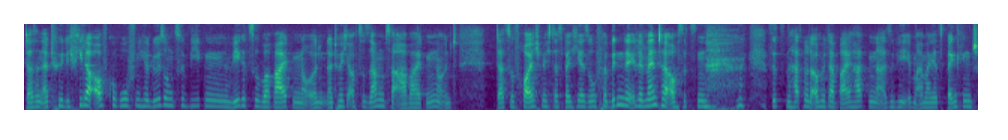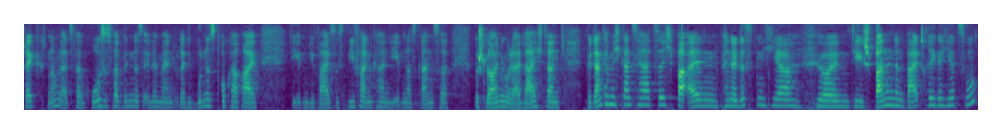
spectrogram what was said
da sind natürlich viele aufgerufen, hier Lösungen zu bieten, Wege zu bereiten und natürlich auch zusammenzuarbeiten. Und dazu freue ich mich, dass wir hier so verbindende Elemente auch sitzen, sitzen hatten und auch mit dabei hatten. Also wie eben einmal jetzt Banking Check ne, als großes verbindendes Element oder die Bundesdruckerei, die eben Devices liefern kann, die eben das Ganze beschleunigen oder erleichtern. Ich bedanke mich ganz herzlich bei allen Panelisten hier für die spannenden Beiträge hierzu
